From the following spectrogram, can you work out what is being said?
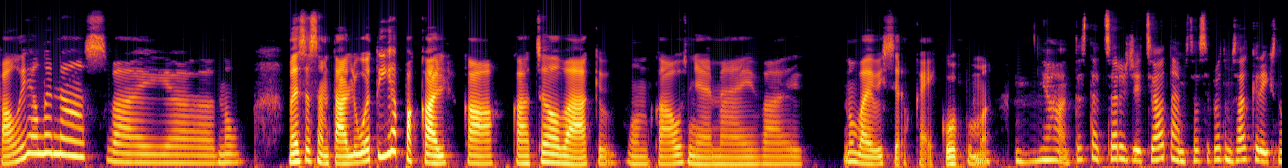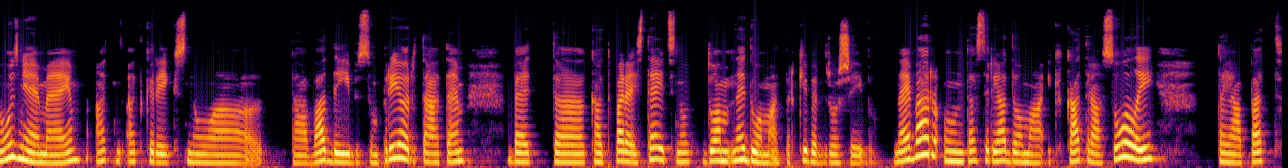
palielinās, vai uh, nu, mēs esam tā ļoti iepakaļ kā, kā cilvēki un kā uzņēmēji, vai, nu, vai viss ir ok kopumā? Jā, tas ir sarežģīts jautājums. Tas ir, protams, atkarīgs no uzņēmēja, at, atkarīgs no tā vadības un prioritātēm. Uh, Bet, kā tu pareizi teici, nu, dom, nedomāt par kiberdrošību nevar. Tas ir jādomā ik katrā solī. Tajā pat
